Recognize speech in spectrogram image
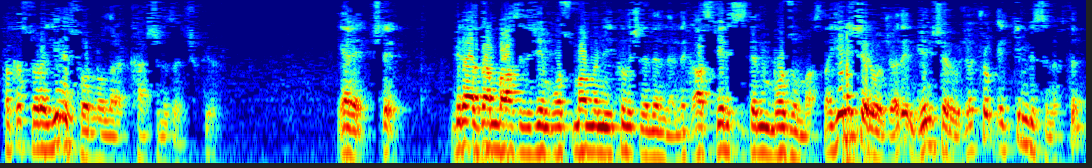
Fakat sonra yine sorun olarak karşınıza çıkıyor. Yani işte birazdan bahsedeceğim Osmanlı'nın yıkılış nedenlerindeki askeri sistemin bozulmasına. Yeniçeri Ocağı değil mi? Yeniçeri Ocağı çok etkin bir sınıftı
